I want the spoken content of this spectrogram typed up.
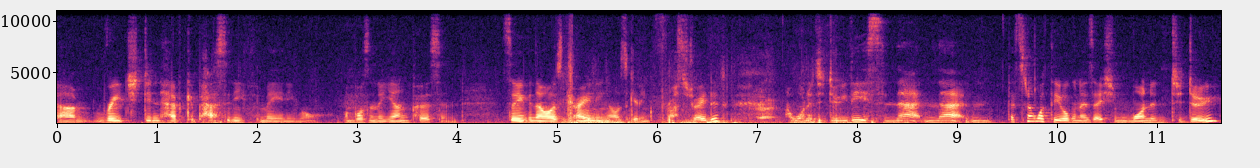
um, Reach didn't have capacity for me anymore. I wasn't a young person. So even though I was training, I was getting frustrated. I wanted to do this and that and that, and that's not what the organisation wanted to do.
